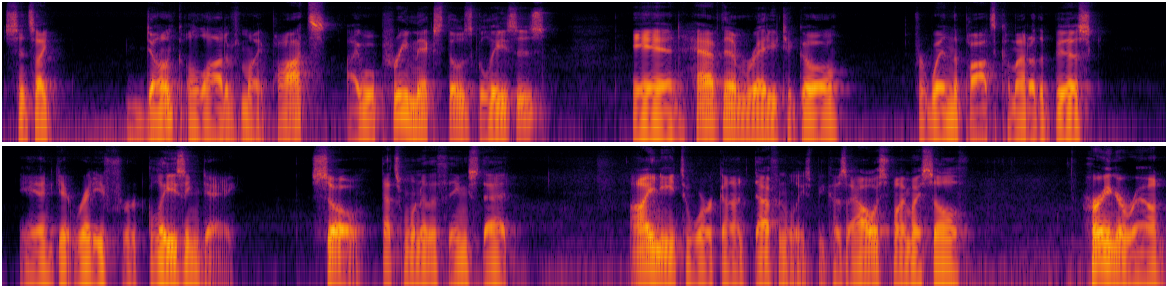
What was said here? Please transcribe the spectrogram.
since I dunk a lot of my pots, I will pre mix those glazes and have them ready to go for when the pots come out of the bisque and get ready for glazing day. So that's one of the things that I need to work on definitely because I always find myself hurrying around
